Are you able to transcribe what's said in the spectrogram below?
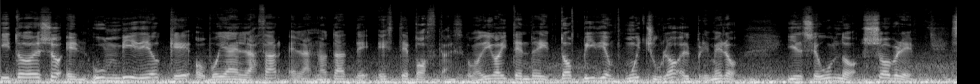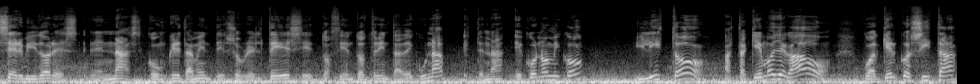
y todo eso en un vídeo que os voy a enlazar en las notas de este podcast. Como digo, ahí tendréis dos vídeos muy chulos, el primero y el segundo sobre servidores en NAS, concretamente sobre el TS230 de QNAP, este NAS económico y listo, hasta aquí hemos llegado. Cualquier cosita,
